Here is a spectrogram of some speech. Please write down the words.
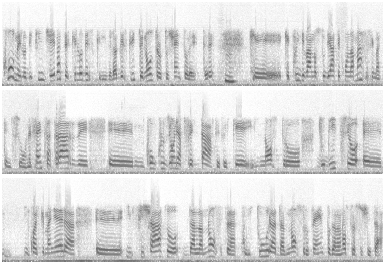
come lo dipingeva perché lo descrive. Lo ha descritto in oltre 800 lettere mm. che, che, quindi vanno studiate con la massima attenzione, senza trarre eh, conclusioni affrettate perché il nostro giudizio è in qualche maniera eh, inficiato dalla nostra cultura, dal nostro tempo, dalla nostra società.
